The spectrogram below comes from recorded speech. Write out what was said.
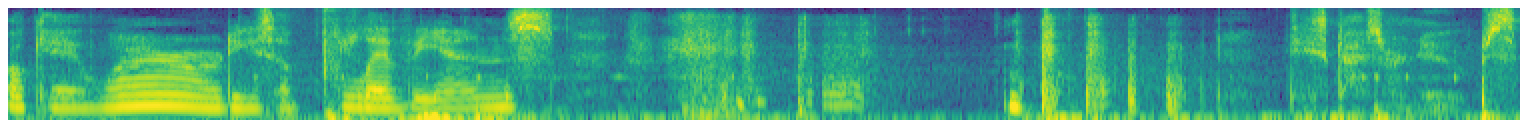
Okay, where are these oblivions? these guys are noobs.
